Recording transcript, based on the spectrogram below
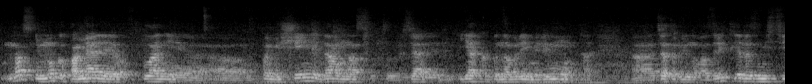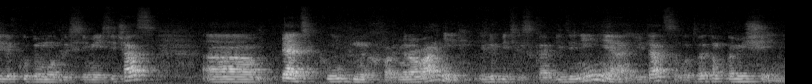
нас немного помяли в плане а, помещений, да, у нас вот взяли якобы на время ремонта театр юного зрителя разместили в клубе молодых семей. Сейчас пять клубных формирований и любительское объединение являются вот в этом помещении.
